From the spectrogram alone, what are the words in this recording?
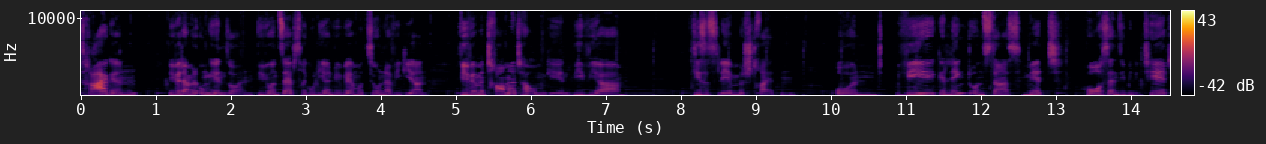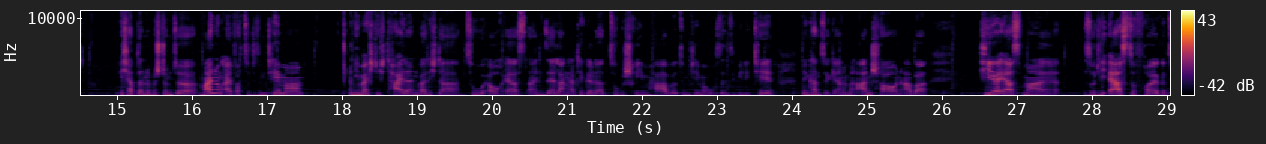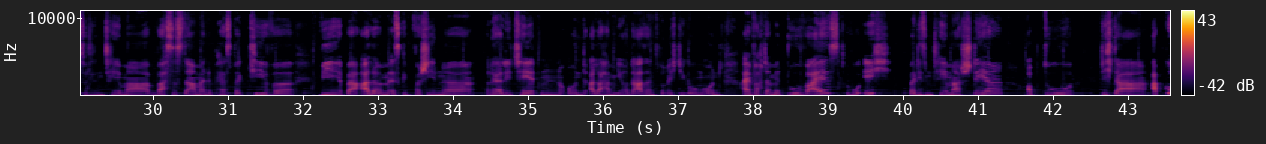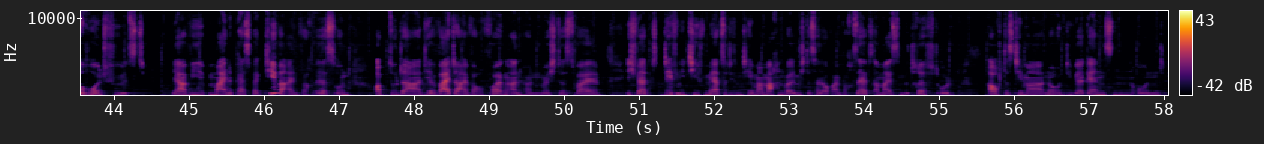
tragen, wie wir damit umgehen sollen, wie wir uns selbst regulieren, wie wir Emotionen navigieren, wie wir mit Traumata umgehen, wie wir dieses Leben bestreiten. Und wie gelingt uns das mit Hochsensibilität? Ich habe da eine bestimmte Meinung einfach zu diesem Thema. Und die möchte ich teilen, weil ich dazu auch erst einen sehr langen Artikel dazu geschrieben habe zum Thema Hochsensibilität. Den kannst du dir gerne mal anschauen. Aber hier erstmal so die erste Folge zu diesem Thema. Was ist da meine Perspektive? Wie bei allem, es gibt verschiedene Realitäten und alle haben ihre Daseinsberechtigung. Und einfach damit du weißt, wo ich bei diesem Thema stehe, ob du dich da abgeholt fühlst, ja, wie meine Perspektive einfach ist und ob du da dir weiter einfach auch Folgen anhören möchtest, weil ich werde definitiv mehr zu diesem Thema machen, weil mich das halt auch einfach selbst am meisten betrifft und auch das Thema Neurodivergenzen und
